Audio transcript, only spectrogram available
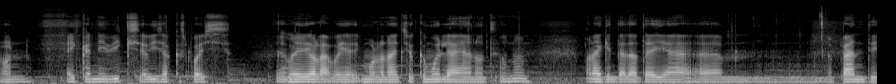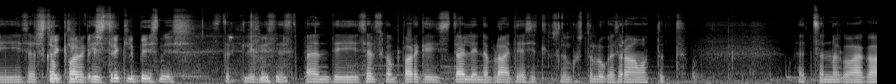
on ikka nii viks ja viisakas poiss või ei ole või mul on ainult niisugune mulje jäänud? on, on. Ma nägin teda teie ähm, bändi Seltskond Strictly, pargis, strictly business. Strictly Business bändi Seltskond pargis Tallinna plaadi esitlusel, kus ta luges raamatut. et see on nagu väga,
